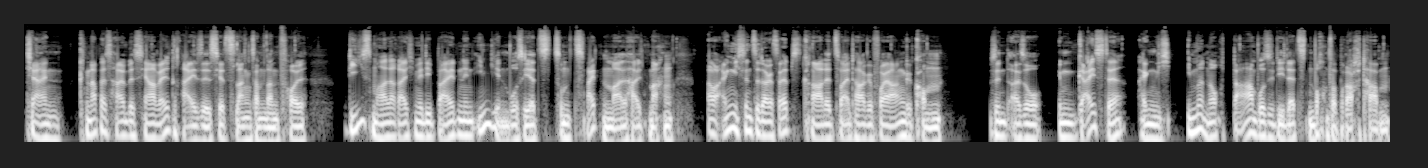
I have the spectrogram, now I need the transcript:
Tja, ein knappes halbes Jahr Weltreise ist jetzt langsam dann voll. Diesmal erreichen wir die beiden in Indien, wo sie jetzt zum zweiten Mal Halt machen. Aber eigentlich sind sie da selbst gerade zwei Tage vorher angekommen. Sind also im Geiste eigentlich immer noch da, wo sie die letzten Wochen verbracht haben.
